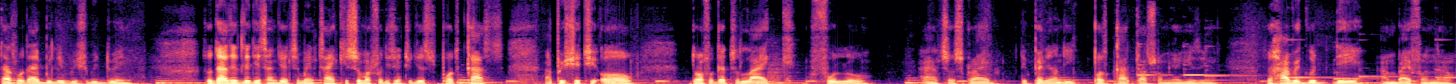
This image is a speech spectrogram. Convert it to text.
That's what I believe we should be doing. So that's it, ladies and gentlemen. Thank you so much for listening to this podcast. I appreciate you all. Don't forget to like, follow, and subscribe, depending on the podcast platform you're using. So have a good day and bye for now.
